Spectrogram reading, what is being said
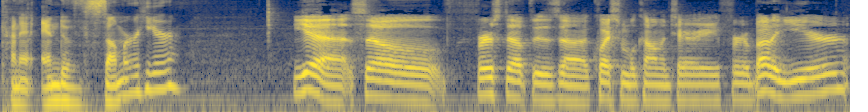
kind of end of summer here. Yeah, so first up is uh, questionable commentary. For about a year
